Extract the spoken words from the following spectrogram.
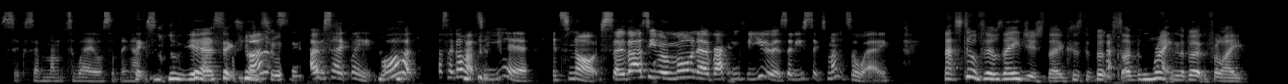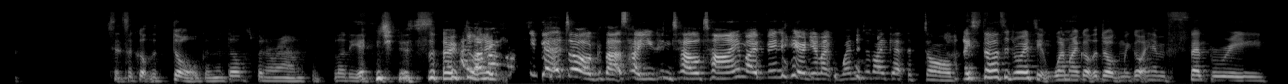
six, seven months away or something. Six, yeah, six months. months I was like, wait, what? I was like, oh, that's a year. It's not. So that's even more nerve wracking for you. It's only six months away. That still feels ages though, because the books I've been writing the book for like since I got the dog, and the dog's been around for bloody ages. So like, you get a dog, that's how you can tell time. I've been here, and you're like, when did I get the dog? I started writing it when I got the dog, and we got him February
